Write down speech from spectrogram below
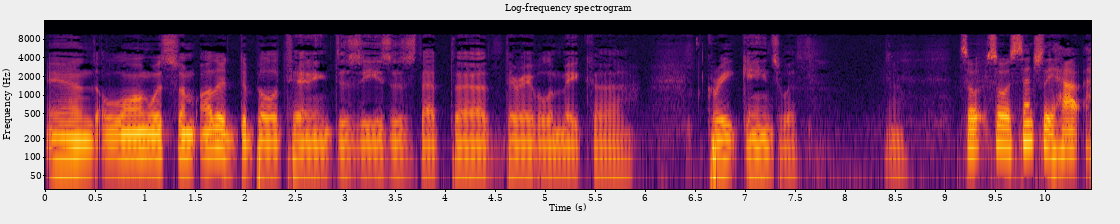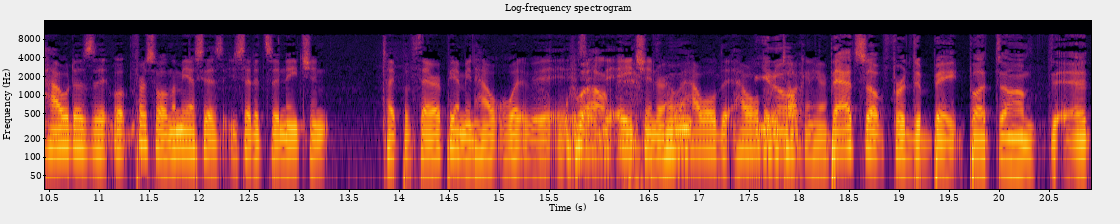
and along with some other debilitating diseases that uh, they're able to make uh, great gains with. So so essentially, how how does it? Well, first of all, let me ask you this: You said it's an ancient type of therapy. I mean, how what is Well, it ancient or how, how old? How old are we know, talking here? That's up for debate, but um, it,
